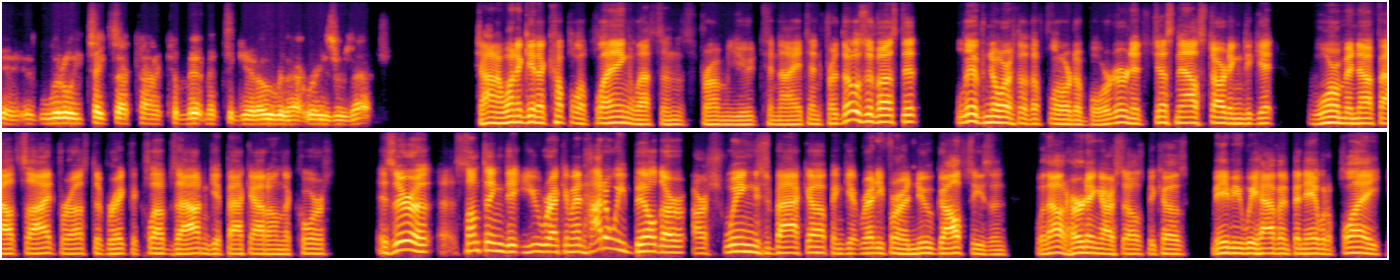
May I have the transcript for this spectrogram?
It, it literally takes that kind of commitment to get over that razor's edge. John, I want to get a couple of playing lessons from you tonight. And for those of us that live north of the Florida border and it's just now starting to get warm enough outside for us to break the clubs out and get back out on the course, is there a something that you recommend? How do we build our, our swings back up and get ready for a new golf season without hurting ourselves because maybe we haven't been able to play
